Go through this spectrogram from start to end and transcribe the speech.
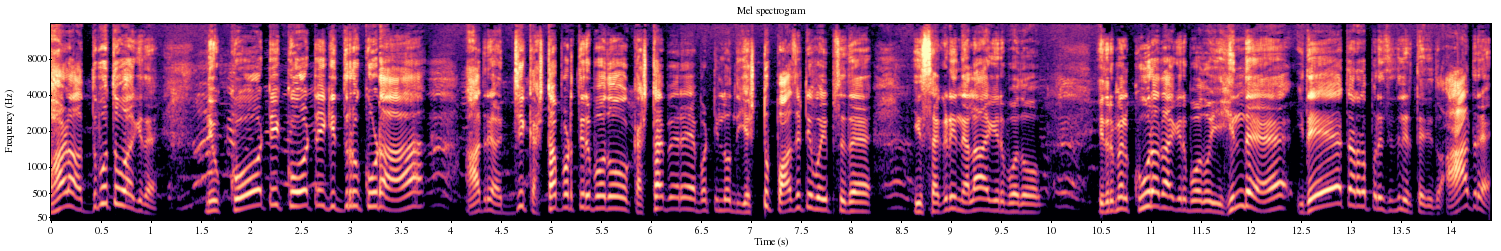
ಬಹಳ ಅದ್ಭುತವಾಗಿದೆ. ನೀವು ಕೋಟಿ ಕೋಟಿಗಿದ್ರು ಕೂಡ ಆದರೆ ಅಜ್ಜಿ ಕಷ್ಟಪಡ್ತಿರ್ಬೋದು, ಕಷ್ಟ ಬೇರೆ ಬಟ್ ಇಲ್ಲೊಂದು ಎಷ್ಟು ಪಾಸಿಟಿವ್ ವೈಬ್ಸ್ ಇದೆ. ಈ ಸಗಣಿ ನೆಲ ಆಗಿರ್ಬೋದು, ಇದ್ರ ಮೇಲೆ ಕೂರೋದಾಗಿರ್ಬೋದು, ಈ ಹಿಂದೆ ಇದೇ ಥರದ ಪರಿಸ್ಥಿತಿಲಿ ಇರ್ತಾ ಇದ್ದಿದ್ದು. ಆದರೆ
